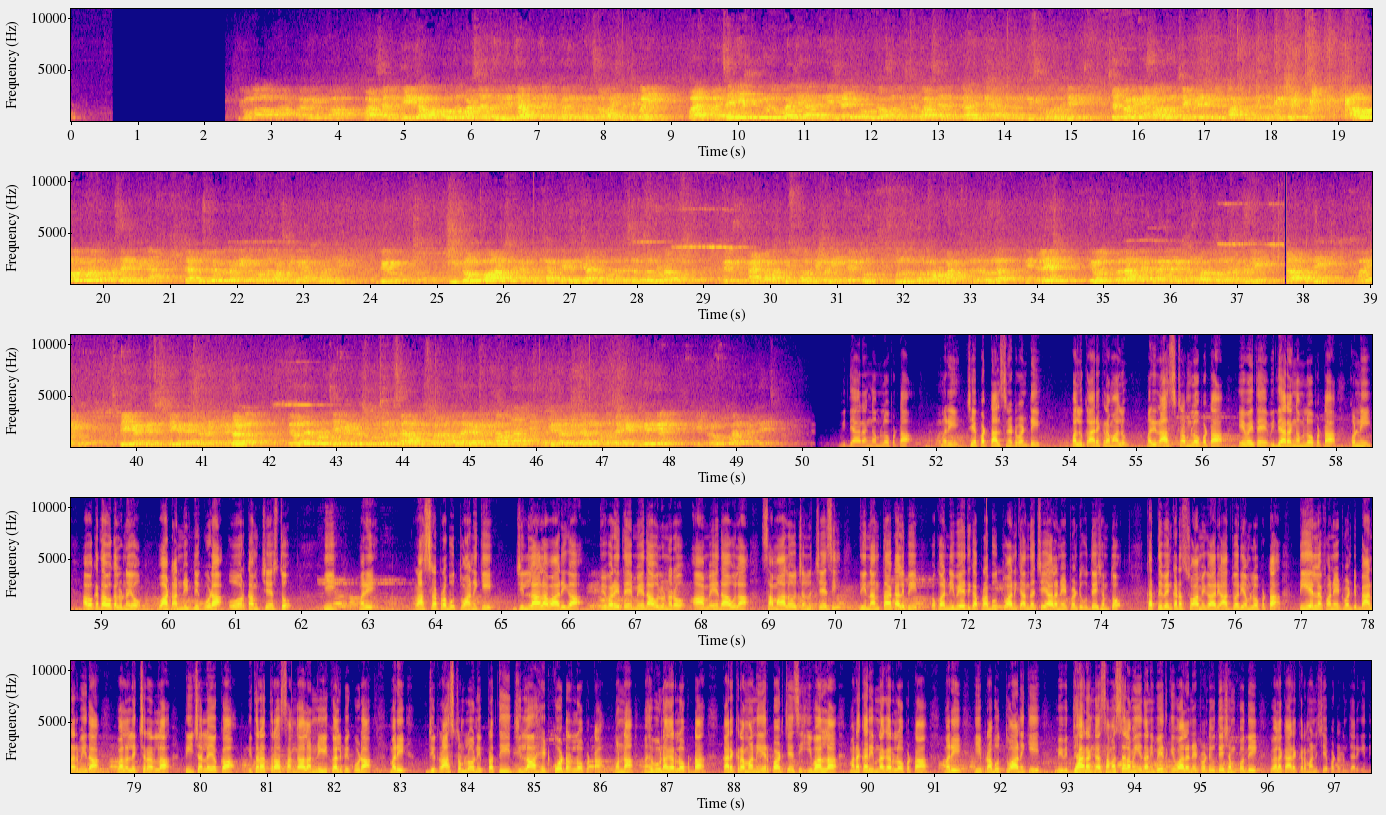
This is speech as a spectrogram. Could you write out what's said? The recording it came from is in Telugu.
చెప్పగానే ఆ సభలో చెప్పినట్టు రాబో రోజులు కూడా తప్పనిసరి నిన్న దాని దృష్టిలో అనేక ప్రభుత్వ పాఠశాల మేము ఈ ప్రభుత్వ ఆలోచన అనుగుణంగా ఉన్నత కార్యక్రమాలు తీసుకోవాలని చెప్పని చెప్తూ ముందు పోతున్న మాట సందర్భంగా నేను ఈరోజు ప్రధానంగా తెలంగాణ చాలా మంది మరి స్పీకర్ గెస్ట్ స్పీకర్ మీరందరూ కూడా చెప్పేటువంటి సూచనలు సలహాలు తీసుకోవడం విద్యారంగం లోపట మరి చేపట్టాల్సినటువంటి పలు కార్యక్రమాలు మరి రాష్ట్రం లోపట ఏవైతే విద్యారంగం లోపట కొన్ని అవకతవకలు ఉన్నాయో వాటన్నింటినీ కూడా ఓవర్కమ్ చేస్తూ ఈ మరి రాష్ట్ర ప్రభుత్వానికి జిల్లాల వారీగా ఎవరైతే మేధావులు ఉన్నారో ఆ మేధావుల సమాలోచనలు చేసి దీనంతా కలిపి ఒక నివేదిక ప్రభుత్వానికి అందచేయాలనేటువంటి ఉద్దేశంతో కత్తి వెంకటస్వామి గారి ఆధ్వర్యం లోపట టీఎల్ఎఫ్ అనేటువంటి బ్యానర్ మీద వాళ్ళ లెక్చరర్ల టీచర్ల యొక్క ఇతరత్ర సంఘాలన్నీ కలిపి కూడా మరి జి రాష్ట్రంలోని ప్రతి జిల్లా హెడ్ క్వార్టర్ లోపట మొన్న మహబూబ్ నగర్ లోపట కార్యక్రమాన్ని ఏర్పాటు చేసి ఇవాళ మన కరీంనగర్ లోపట మరి ఈ ప్రభుత్వానికి మీ విద్యారంగ సమస్యల మీద నివేదిక ఇవ్వాలనేటువంటి ఉద్దేశం కొద్దీ ఇవాళ కార్యక్రమాన్ని చేపట్టడం జరిగింది.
